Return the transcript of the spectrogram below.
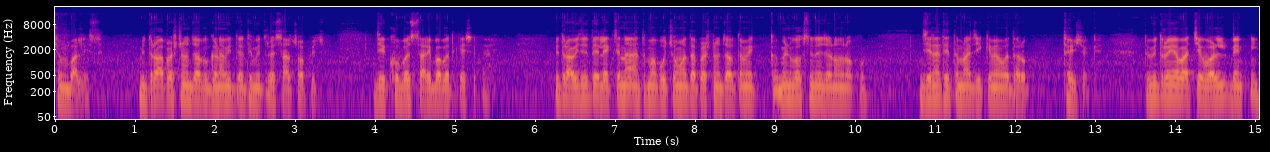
ચુમ્બાલીસ મિત્રો, આ પ્રશ્નનો જવાબ ઘણા વિદ્યાર્થી મિત્રોએ સાચો આપ્યો છે, જે ખૂબ જ સારી બાબત કહી શકાય. મિત્રો, આવી જ રીતે લેક્ચરના અંતમાં પૂછવામાં આવતા પ્રશ્નનો જવાબ તમે કમેન્ટ બોક્સની અંદર જણાવી રાખો જેનાથી તમારા જીકેમાં વધારો થઈ શકે. તો મિત્રો, અહીંયા વાત છે વર્લ્ડ બેંકની.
